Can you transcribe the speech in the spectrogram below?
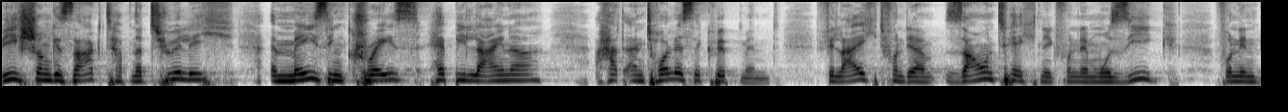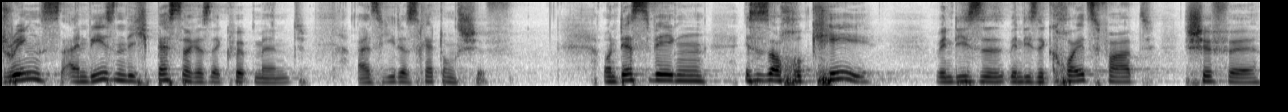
Wie ich schon gesagt habe, natürlich Amazing Grace Happy Liner hat ein tolles Equipment. Vielleicht von der Soundtechnik, von der Musik, von den Drinks ein wesentlich besseres Equipment als jedes Rettungsschiff. Und deswegen ist es auch okay, wenn diese, wenn diese Kreuzfahrtschiffe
